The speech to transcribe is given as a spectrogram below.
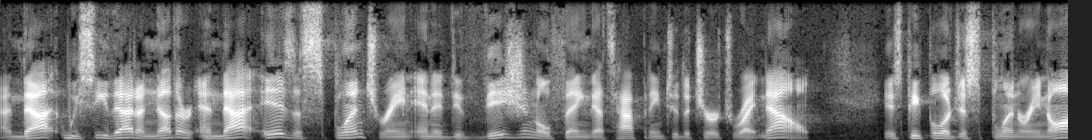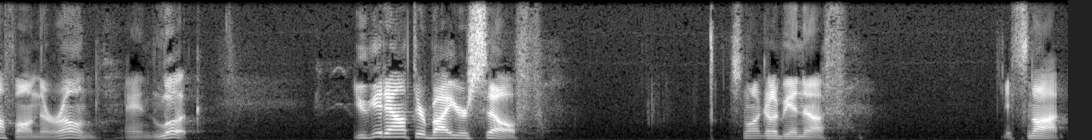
And that we see that another, and that is a splintering and a divisional thing that's happening to the church right now. Is people are just splintering off on their own. And look, you get out there by yourself, it's not going to be enough. It's not.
